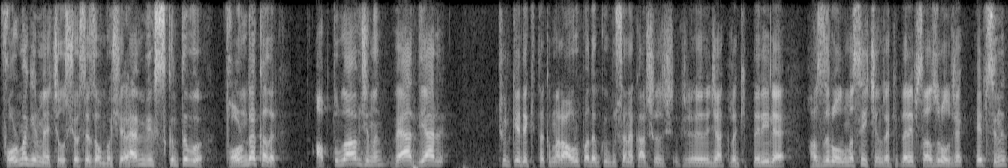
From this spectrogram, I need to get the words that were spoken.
Forma girmeye çalışıyor sezon başı. En büyük sıkıntı bu. Formda kalır. Abdullah Avcı'nın veya diğer Türkiye'deki takımlar Avrupa'daki bu sene karşılaşacak rakipleriyle hazır olması için rakipler hepsi hazır olacak. Hepsinin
